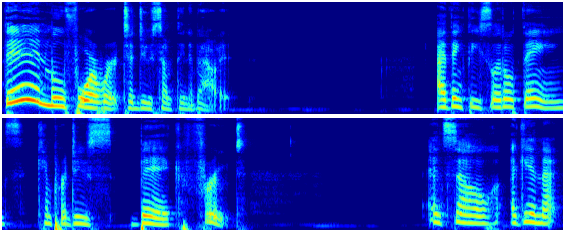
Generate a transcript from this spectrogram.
Then move forward to do something about it. I think these little things can produce big fruit. And so, again, that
